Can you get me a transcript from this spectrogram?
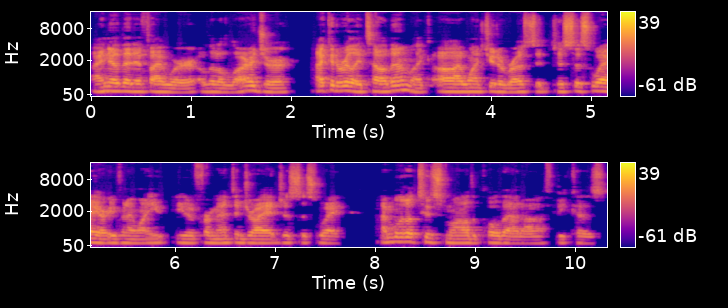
I know that if I were a little larger, I could really tell them like, oh, I want you to roast it just this way, or even I want you, you to ferment and dry it just this way. I'm a little too small to pull that off because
